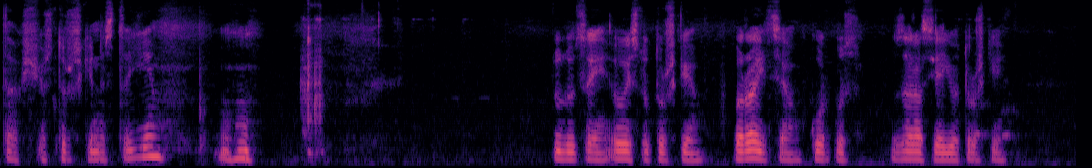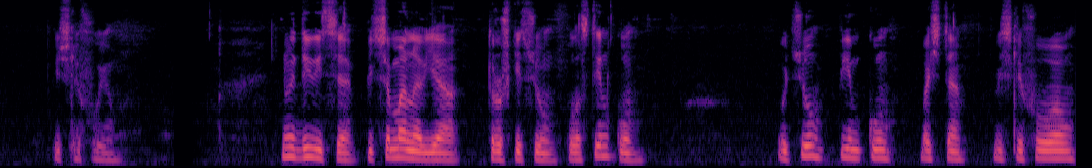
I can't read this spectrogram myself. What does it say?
Так, щось трошки не стає. Угу. Тут оцей лист тут трошки впирається в корпус. Зараз я його трошки підшліфую. Ну і дивіться, підшаманив я трошки цю пластинку, оцю пімку, бачите, відшліфував.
